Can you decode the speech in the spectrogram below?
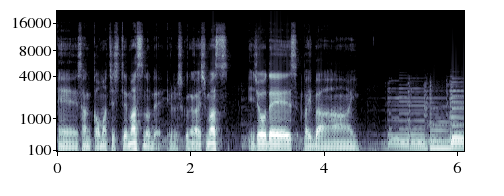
えー、参加お待ちしてますのでよろしくお願いします。以上です。バイバーイ。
